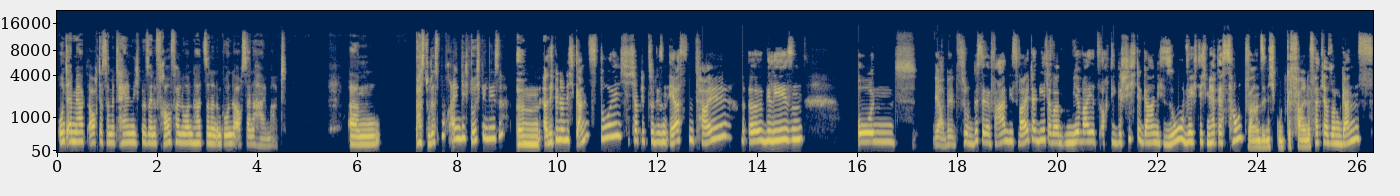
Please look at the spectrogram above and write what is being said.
und er merkt auch, dass er mit Helen nicht nur seine Frau verloren hat, sondern im Grunde auch seine Heimat. Ähm, hast du das Buch eigentlich durchgelesen? Ähm, also ich bin noch nicht ganz durch. Ich habe jetzt so diesen ersten Teil äh, gelesen und ja, habe jetzt schon ein bisschen erfahren, wie es weitergeht, aber mir war jetzt auch die Geschichte gar nicht so wichtig. Mir hat der Sound wahnsinnig gut gefallen. Es hat ja so einen ganz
